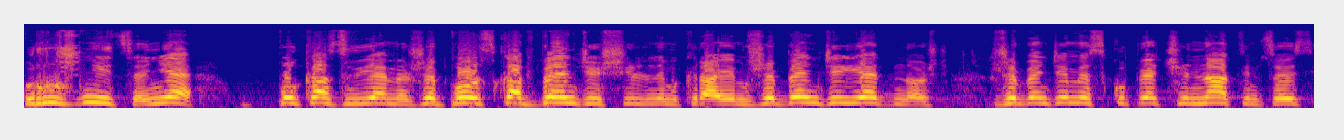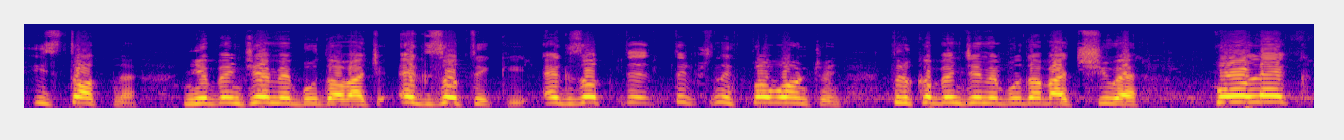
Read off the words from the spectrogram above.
różnice. Nie, pokazujemy, że Polska będzie silnym krajem, że będzie jedność, że będziemy skupiać się na tym, co jest istotne. Nie będziemy budować egzotyki, egzotycznych połączeń, tylko będziemy budować siłę Polek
